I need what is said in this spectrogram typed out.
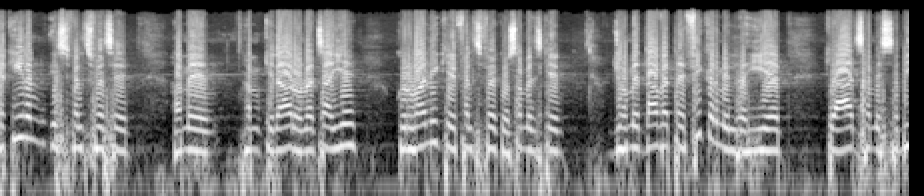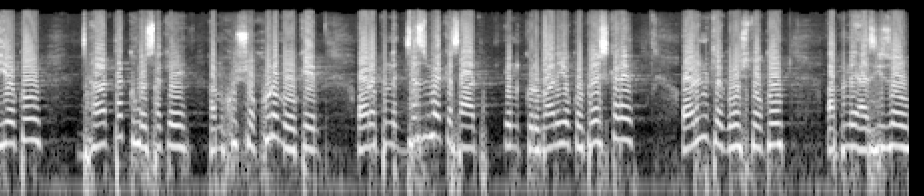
یقیناً اس فلسفے سے ہمیں، ہم کنار ہونا چاہیے۔ قربانی کے فلسفے کو سمجھ کے جو ہمیں دعوت فکر مل رہی ہے کہ آج ہمیں سبھیوں کو جہاں تک ہو سکے ہم خوش و خرم ہو کے اور اپنے جذبے کے ساتھ ان قربانیوں کو پیش کریں اور ان کے گوشتوں کو اپنے عزیزوں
